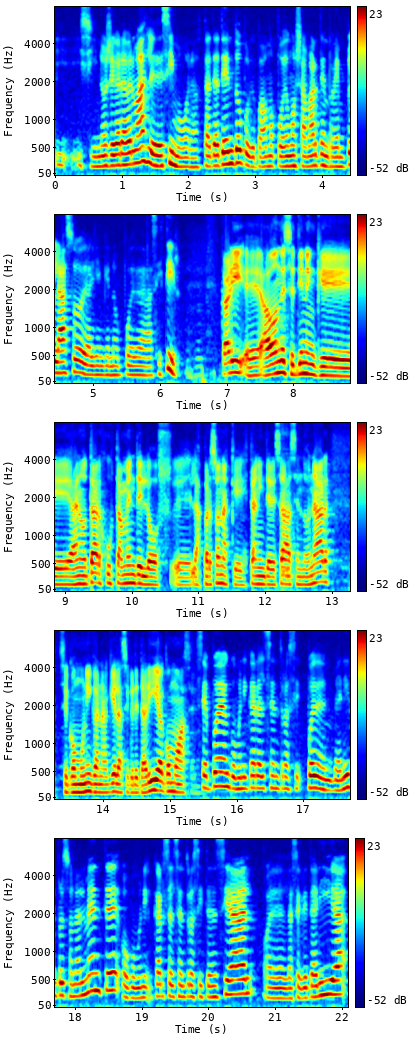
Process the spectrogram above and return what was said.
y, si no llegara a ver más, le decimos, bueno, estate atento porque podamos, podemos llamarte en reemplazo de alguien que no pueda asistir. Cari, eh, ¿a dónde se tienen que anotar justamente los, eh, las personas que están interesadas en donar? ¿Se comunican aquí a la Secretaría? ¿Cómo hacen? Se pueden comunicar al centro, pueden venir personalmente o comunicarse al centro asistencial o a la Secretaría.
